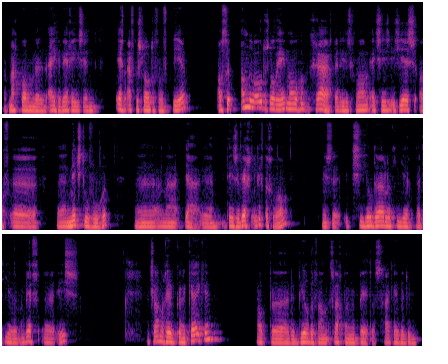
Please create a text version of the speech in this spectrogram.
het mag komen dat het eigen weg is en echt afgesloten voor verkeer, als er andere auto's overheen mogen, graag. Dan is het gewoon access is yes of uh, uh, niks toevoegen. Uh, maar ja, deze weg ligt er gewoon. Dus ik zie heel duidelijk hier dat hier een weg is. Ik zou nog even kunnen kijken op de beelden van Slagboom Peters. Dat ga ik even doen.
